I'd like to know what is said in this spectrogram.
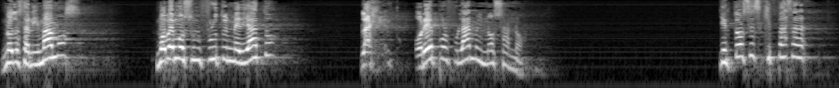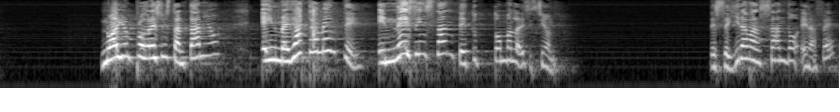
nos desanimamos, no vemos un fruto inmediato. La gente, oré por fulano y no sanó. Y entonces, ¿qué pasa no hay un progreso instantáneo e inmediatamente, en ese instante, tú tomas la decisión de seguir avanzando en la fe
